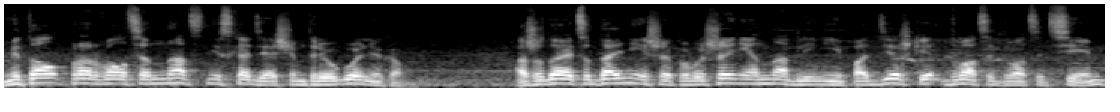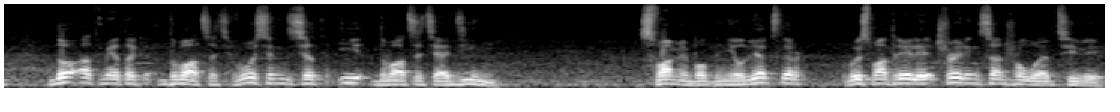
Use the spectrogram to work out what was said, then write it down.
Металл прорвался над снисходящим треугольником. Ожидается дальнейшее повышение над линией поддержки 2027 до отметок 2080 и 21. С вами был Даниил Векслер. Вы смотрели Trading Central Web TV.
